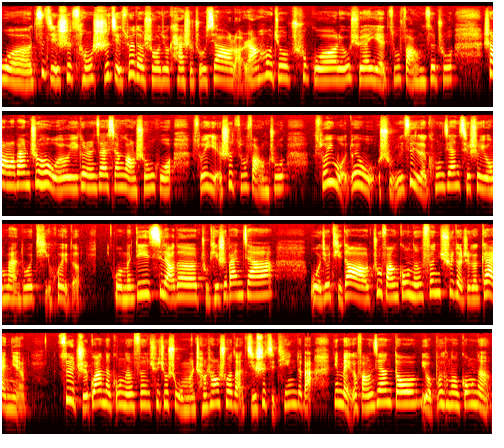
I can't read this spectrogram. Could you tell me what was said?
我自己是从十几岁的时候就开始住校了，然后就出国留学，也租房子住。上了班之后，我又一个人在香港生活，所以也是租房住。所以我对我属于自己的空间其实有蛮多体会的。我们第一期聊的主题是搬家，我就提到住房功能分区的这个概念。最直观的功能分区就是我们常常说的几室几厅，对吧？你每个房间都有不同的功能。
